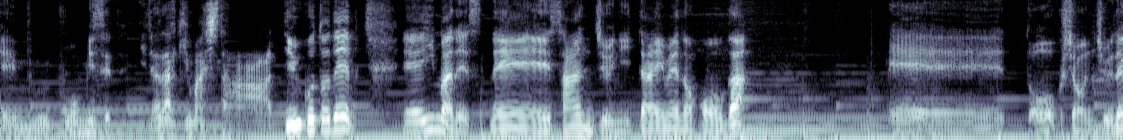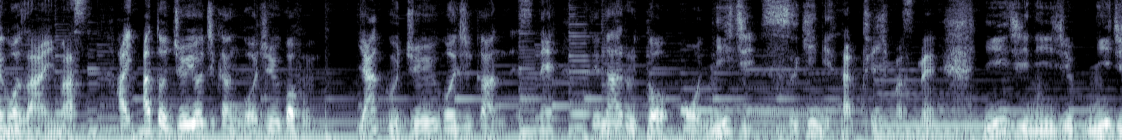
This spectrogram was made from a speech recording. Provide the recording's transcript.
えムーブを見せていただきました。ということで、え今ですね、32体目の方が、えー、っと、オークション中でございます。はい、あと14時間55分。約15時間ですね。ってなると、もう2時過ぎになってきますね。2時20、2時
